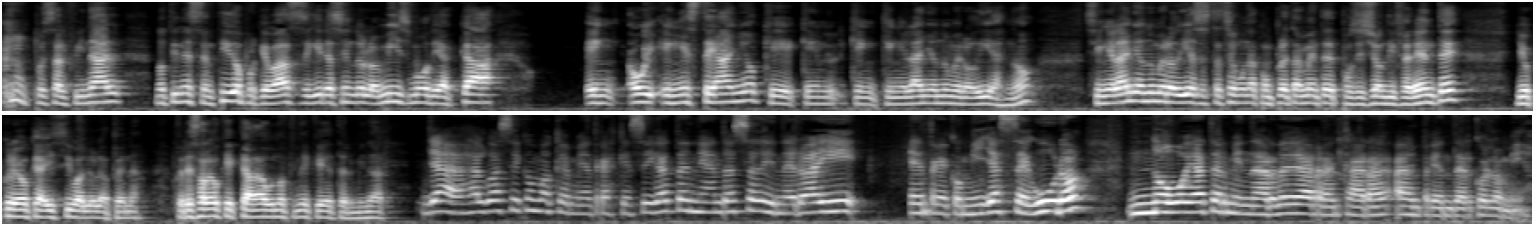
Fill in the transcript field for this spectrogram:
Pues al final no tiene sentido porque vas a seguir haciendo lo mismo de acá en, hoy, en este año que, en, el año número 10, ¿no? Si en el año número 10 estás en una completamente posición diferente, yo creo que ahí sí valió la pena. Pero es algo que cada uno tiene que determinar. Ya, es algo así como que mientras que siga teniendo ese dinero ahí, entre comillas, seguro, no voy a terminar de arrancar a, emprender con lo mío.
